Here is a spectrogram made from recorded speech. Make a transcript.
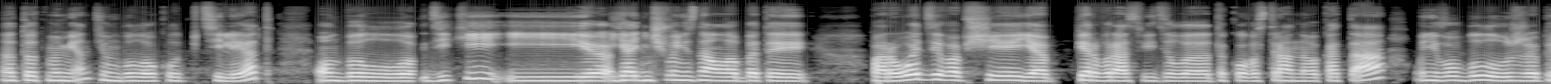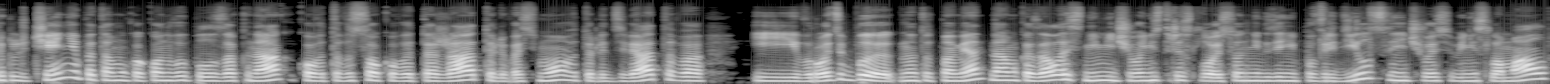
На тот момент ему было около пяти лет. Он был дикий, и я ничего не знала об этой породе вообще. Я первый раз видела такого странного кота. У него было уже приключение, потому как он выпал из окна какого-то высокого этажа, то ли восьмого, то ли девятого. И вроде бы на тот момент нам казалось, с ним ничего не стряслось. Он нигде не повредился, ничего себе не сломал.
